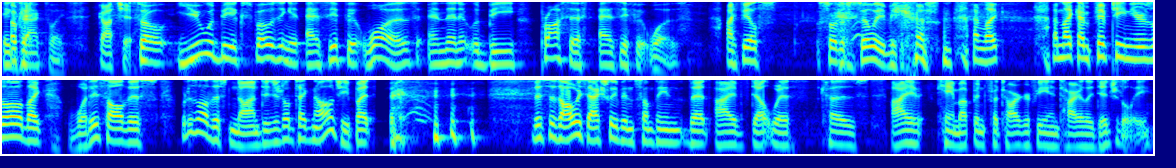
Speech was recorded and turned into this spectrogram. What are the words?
Exactly. Gotcha. So you would be exposing it as if it was, and then it would be processed as if it was. I feel s- sort of silly because I'm like I'm like I'm 15 years old like what is all this what is all this non-digital technology? But this has always actually been something that I've dealt with cuz I came up in photography entirely digitally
